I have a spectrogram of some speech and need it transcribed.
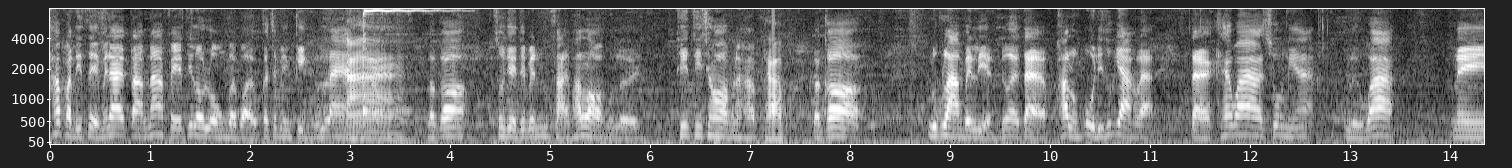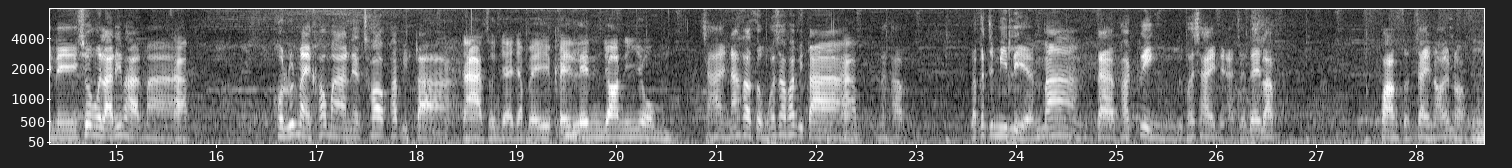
ถ้าปฏิเสธไม่ได้ตามหน้าเฟซที่เราลงบ่อยๆ ก็จะเป็นกิ่งรุ่นแรก อ่าแล้วก็ส่วนใหญ่จะเป็นสายพระหล่อหมดเลยที่ที่ชอบนะครับ ครับ แล้วก็ลุกลามไปเหรียญด้วย แต่พระหลวงปู่ดีทุกอย่างแหละ แต่แค่ว่าช่วงเนี้ยหรือว่าในในช่วงเวลาที่ผ่านมา ครับคนรุ่นใหม่เข้ามาเนี่ยชอบพระปิดตา อ่าส่วนใหญ่จะไปไปเล่นยอดนิยม ใช่นักสะสมก็ชอบพระปิดตาครับ นะครับ แล้วก็จะมีเหรียญบ้าง แต่พระกริ่งหรือพระชัยเนี่ยอาจจะได้รับความสนใจน้อยหน่อย อื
